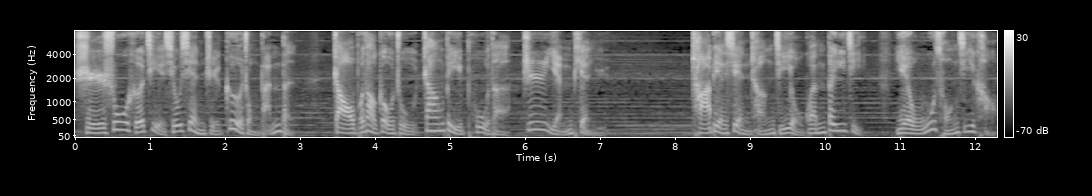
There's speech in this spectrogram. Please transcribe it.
史书和介休县志各种版本。找不到构筑张壁铺的只言片语，查遍县城及有关碑记，也无从稽考，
